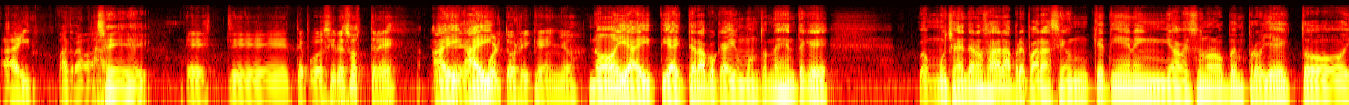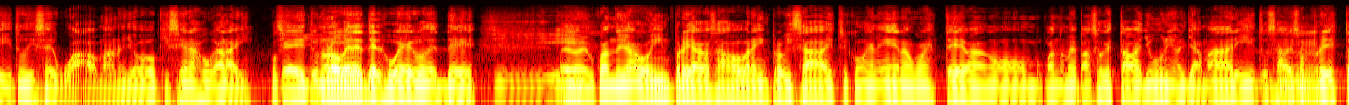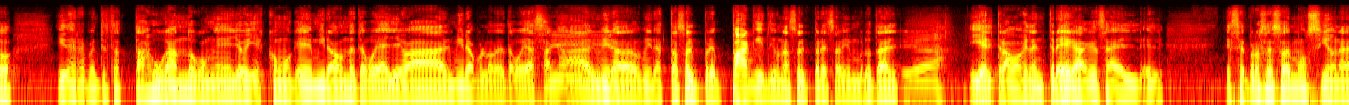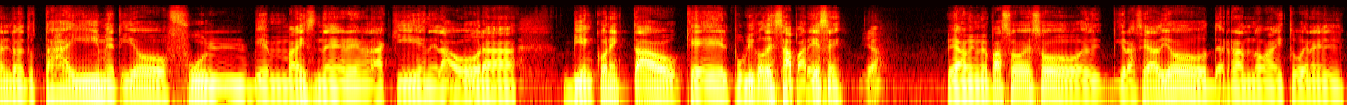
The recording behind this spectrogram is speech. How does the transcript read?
ahí para trabajar. Sí. Este, te puedo decir esos tres Ahí- eh, ahí- puertorriqueños. No, y hay, y hay tela porque hay un montón de gente que. Mucha gente no sabe la preparación que tienen. y A veces uno los ve en proyectos y tú dices, wow, mano, yo quisiera jugar ahí. Porque Sí. tú no lo ves desde el juego, desde. Sí. Eh, cuando yo hago impro y hago esas obras improvisadas y estoy con Elena o con Esteban, o cuando me pasó que estaba Junior, Yamari, tú sabes, son proyectos y de repente estás, jugando con ellos y es como que mira dónde te voy a llevar, mira por dónde te voy a sacar, Sí. mira, mira esta sorpresa, y una sorpresa bien brutal. Ya. Y el trabajo y la entrega, que, o sea, el, el- ese proceso emocional donde tú estás ahí metido full, bien Meissner, en el aquí, en el ahora, bien conectado, que el público desaparece. Eh, A mí me pasó eso, eh, gracias a Dios, de random. Ahí estuve en el.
